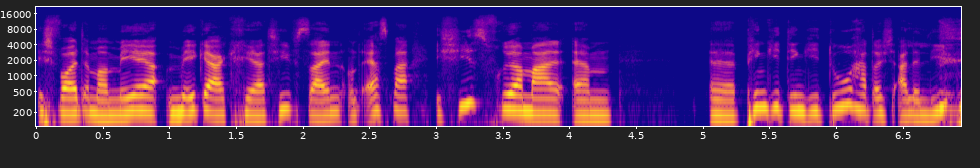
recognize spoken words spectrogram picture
ich wollte immer mehr, mega kreativ sein. Und erstmal, ich hieß früher mal ähm, äh, Pinky Dinky Du hat euch alle lieb.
